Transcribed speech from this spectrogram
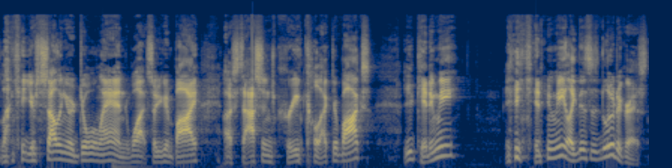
Like you're selling your dual land, what? So you can buy Assassin's Creed collector box? Are you kidding me? Are you kidding me? Like this is ludicrous.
